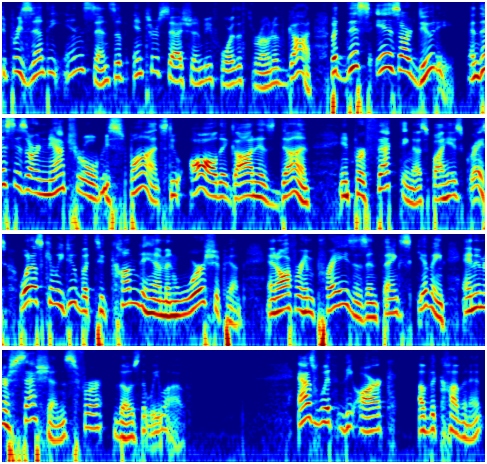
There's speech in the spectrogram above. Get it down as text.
to present the incense of intercession before the throne of God. But this is our duty, and this is our natural response to all that God has done in perfecting us by His grace. What else can we do but to come to Him and worship Him and offer Him praises and thanksgiving and intercessions for those that we love? As with the ark of the covenant,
